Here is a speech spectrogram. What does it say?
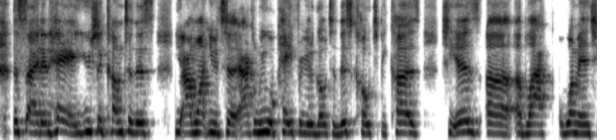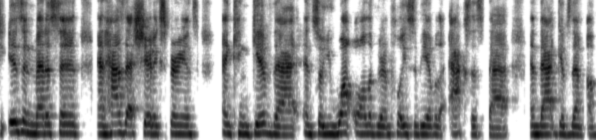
decided, hey, you should come to this. I want you to act. We will pay for you to go to this coach because she is a, a Black woman. She is in medicine and has that shared experience and can give that. And so you want all of your employees to be able to access that, and that gives them a,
